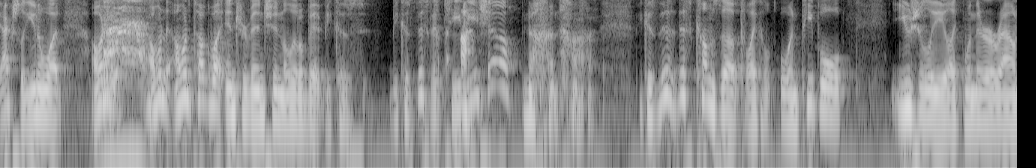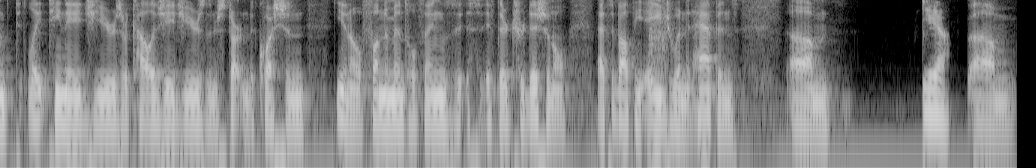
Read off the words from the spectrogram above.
actually, you know what? I want to I want to I want to talk about intervention a little bit because because this the TV show. no no because this this comes up like when people usually like when they're around t- late teenage years or college age years and they're starting to question you know fundamental things if they're traditional. That's about the age when it happens. Um, Yeah, um,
